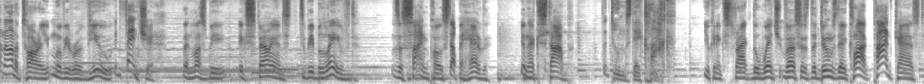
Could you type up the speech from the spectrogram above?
an auditory movie review adventure that must be experienced to be believed. There's a signpost up ahead. Your next stop, the Doomsday Clock. You can extract the Witch versus the Doomsday Clock podcast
